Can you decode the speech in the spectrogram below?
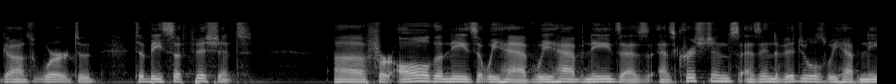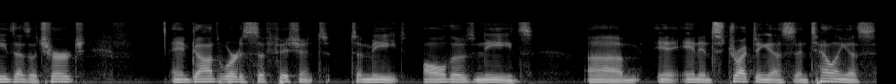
God's Word to, to be sufficient uh, for all the needs that we have. We have needs as, as Christians, as individuals, we have needs as a church. And God's Word is sufficient to meet all those needs um, in, in, instructing us and telling us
